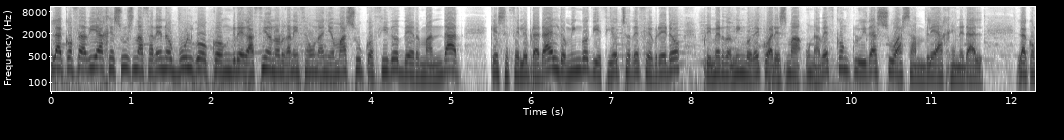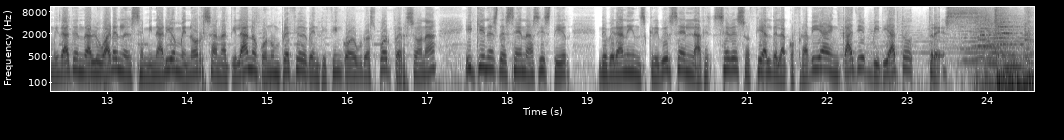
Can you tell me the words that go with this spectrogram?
La cofradía Jesús Nazareno Bulgo Congregación organiza un año más su cocido de hermandad, que se celebrará el domingo 18 de febrero, primer domingo de cuaresma, una vez concluida su asamblea general. La comida tendrá lugar en el Seminario Menor San Atilano con un precio de 25 euros por persona y quienes deseen asistir deberán inscribirse en la sede social de la cofradía en calle Viriato 3.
